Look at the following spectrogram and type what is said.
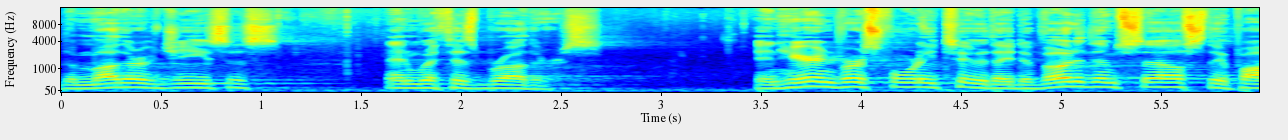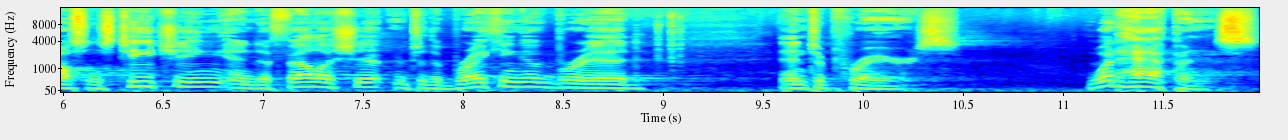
the mother of Jesus and with his brothers and here in verse 42 they devoted themselves to the apostles teaching and to fellowship and to the breaking of bread and to prayers what happens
